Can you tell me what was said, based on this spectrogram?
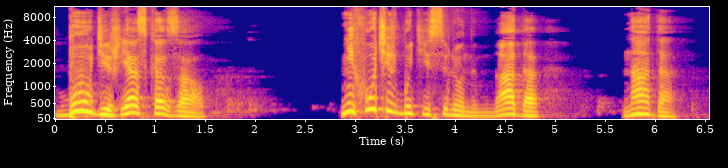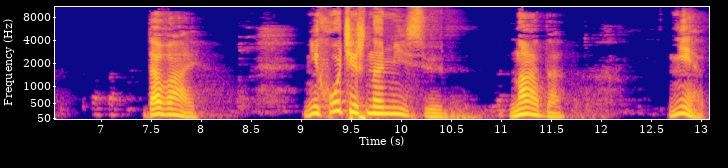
Будешь, я сказал. Не хочешь быть исцеленным? Надо. Надо. Давай. Не хочешь на миссию? Надо. Нет.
